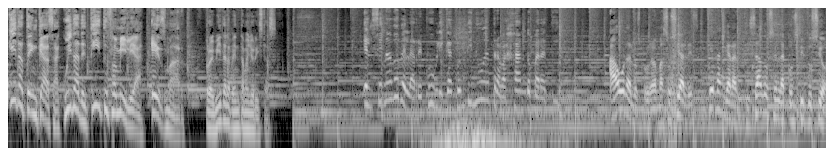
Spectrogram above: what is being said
Quédate en casa, cuida de ti y tu familia. Smart. Prohibida la venta mayoristas. El Senado de la República continúa trabajando para ti. Ahora los programas sociales quedan garantizados en la Constitución.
